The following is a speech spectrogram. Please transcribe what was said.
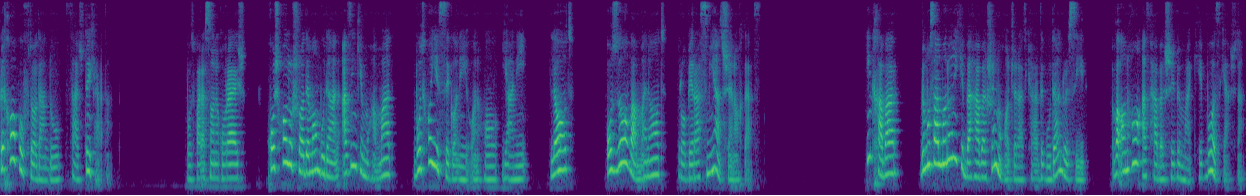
به خواب افتادند و سجده کردند. بتپرستان قریش خوشحال و شادمان بودند از اینکه محمد بتهای سگانه آنها یعنی لات، عزا و منات را به رسمیت شناخته است. این خبر به مسلمانانی که به حبشه مهاجرت کرده بودند رسید و آنها از حبشه به مکه بازگشتند.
